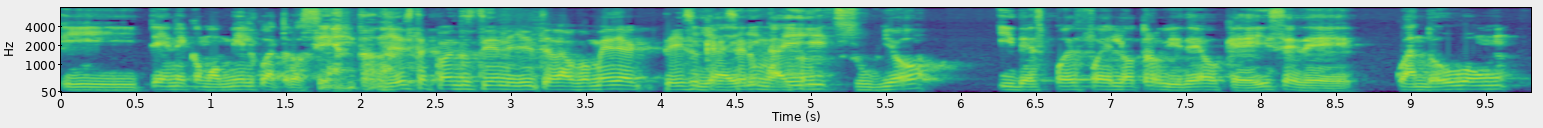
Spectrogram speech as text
y tiene como 1400. ¿Y esta cuántos tiene? Y la comedia te hizo crecer ahí, un montón. Ahí subió y después fue el otro video que hice de cuando hubo un,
